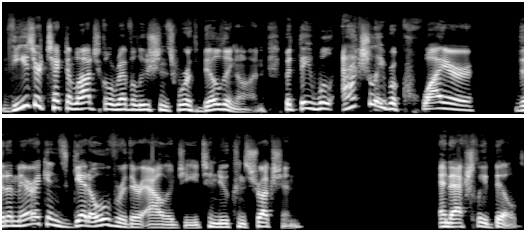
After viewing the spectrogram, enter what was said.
These are technological revolutions worth building on, but they will actually require that Americans get over their allergy to new construction and actually build.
